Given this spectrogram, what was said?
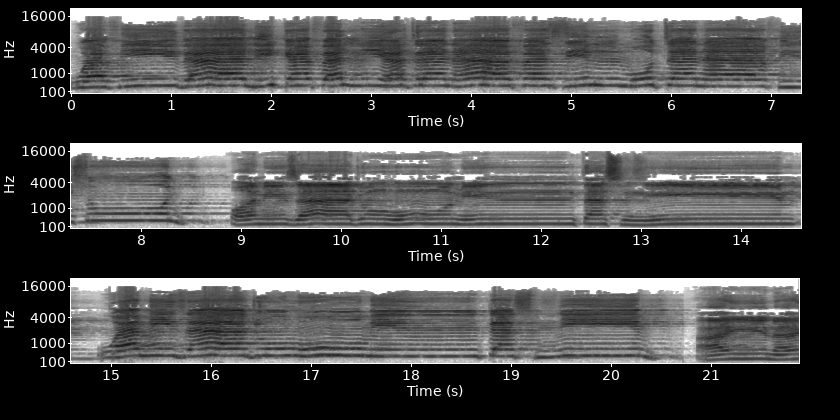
وفي ذلك فليتنافس المتنافسون. ومزاجه من تسنيم. ومزاجه من تسنيم. عينا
